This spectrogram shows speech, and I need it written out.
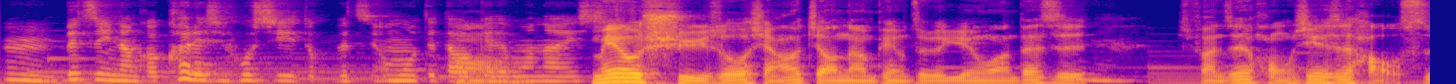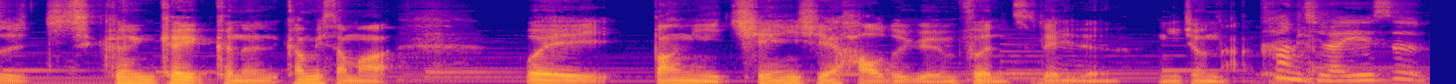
うん、別になんか彼氏欲しいとか別に思ってたわけでもないし。没有许说想要交男朋友这个愿望，但是うん反正红线是好事，可能可以可能 kami sama 会帮你牵一些好的缘分之类的，嗯你就拿了看。起来也是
